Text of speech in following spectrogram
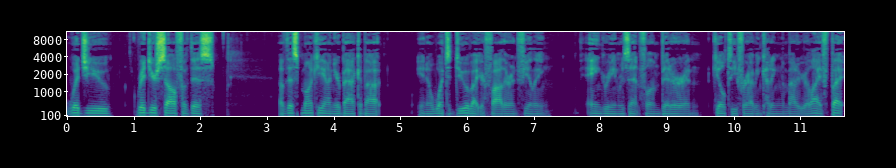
would you rid yourself of this of this monkey on your back about you know what to do about your father and feeling angry and resentful and bitter and guilty for having cutting them out of your life but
